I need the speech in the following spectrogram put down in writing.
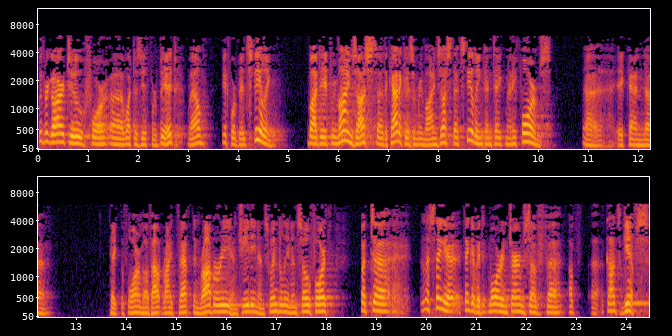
With regard to for uh, what does it forbid? Well, it forbids stealing. But it reminds us, uh, the Catechism reminds us, that stealing can take many forms. Uh, it can uh, take the form of outright theft and robbery and cheating and swindling and so forth. But uh, let's think, uh, think of it more in terms of, uh, of uh, God's gifts.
